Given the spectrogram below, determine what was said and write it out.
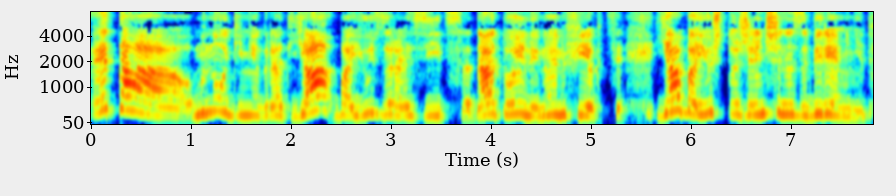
Это многие мне говорят, я боюсь заразиться, да, той или иной инфекции. Я боюсь, что женщина забеременеет.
